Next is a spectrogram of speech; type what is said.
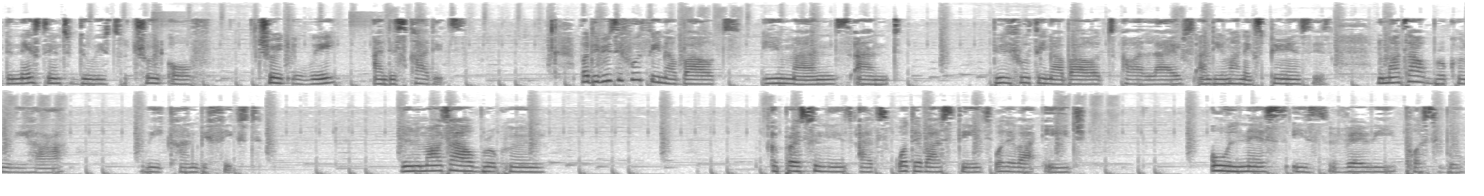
the next thing to do is to throw it off, throw it away and discard it. But the beautiful thing about humans and beautiful thing about our lives and the human experiences, no matter how broken we are, we can be fixed. No matter how broken a person is at whatever stage, whatever age, wholeness is very possible.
